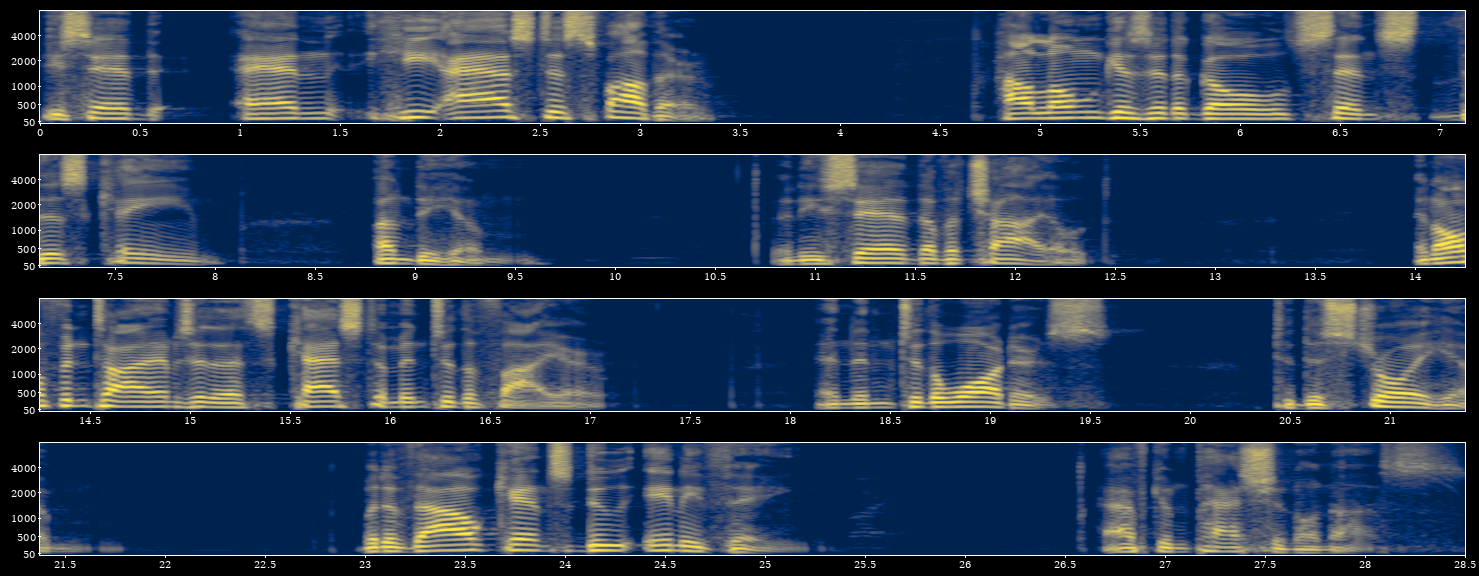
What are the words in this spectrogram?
He said, and he asked his father, How long is it ago since this came unto him? And he said, Of a child. And oftentimes it has cast him into the fire and into the waters to destroy him. But if thou canst do anything, have compassion on us.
